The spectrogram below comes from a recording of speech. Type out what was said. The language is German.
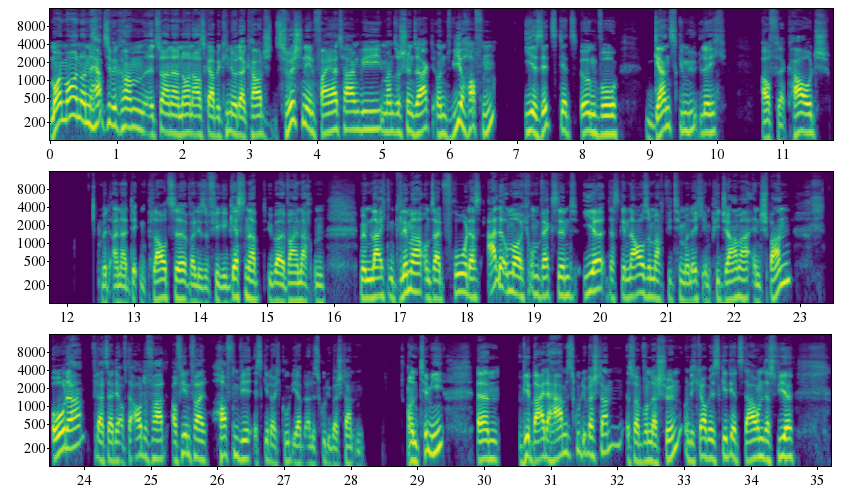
Moin Moin und herzlich willkommen äh, zu einer neuen Ausgabe Kino oder Couch zwischen den Feiertagen, wie man so schön sagt. Und wir hoffen, ihr sitzt jetzt irgendwo ganz gemütlich auf der Couch mit einer dicken Plauze, weil ihr so viel gegessen habt, überall Weihnachten, mit einem leichten Glimmer und seid froh, dass alle um euch rum weg sind. Ihr das genauso macht wie Tim und ich im Pyjama entspannen. Oder vielleicht seid ihr auf der Autofahrt. Auf jeden Fall hoffen wir, es geht euch gut, ihr habt alles gut überstanden. Und Timmy, ähm, wir beide haben es gut überstanden. Es war wunderschön. Und ich glaube, es geht jetzt darum, dass wir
